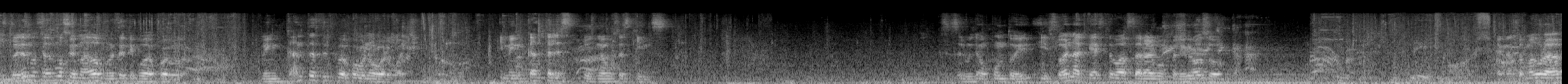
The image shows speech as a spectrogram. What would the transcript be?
Estoy demasiado emocionado por este tipo de juego. Me encanta este tipo de juego en Overwatch. Y me encantan los nuevos skins. El último punto y, suena que este va a estar algo peligroso. En esta armadura.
